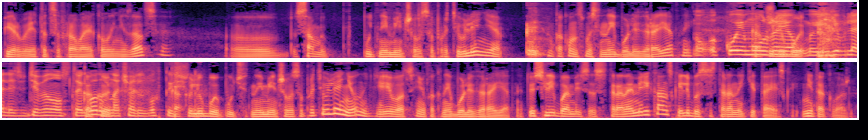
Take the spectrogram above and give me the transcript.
Первый – это цифровая колонизация, самый путь наименьшего сопротивления, в каком смысле наиболее вероятный. Ну, коим уже любой, являлись в 90-е годы, в начале 2000-х. Как и любой путь наименьшего сопротивления, он, я его оцениваю как наиболее вероятный. То есть либо со стороны американской, либо со стороны китайской. Не так важно.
